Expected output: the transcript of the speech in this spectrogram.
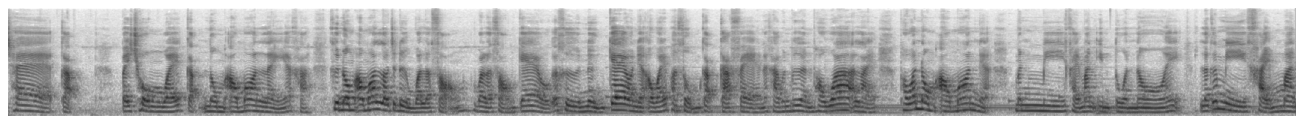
แช่กับ ไปชงไว้กับนมอัลมอนด์อะไรเงี้ยค่ะ คือนมอัลมอนด์เราจะดื่มวันละสองวันละสองแก้ว ก็คือ 1 แก้วเนี่ยเอาไว้ผสมกับกาแฟนะคะเพื่อนๆ เพราะว่าอะไร เพราะว่านมอัลมอนด์เนี่ยมันมีไขมันอิ่มตัวน้อย แล้วก็มีไขมัน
